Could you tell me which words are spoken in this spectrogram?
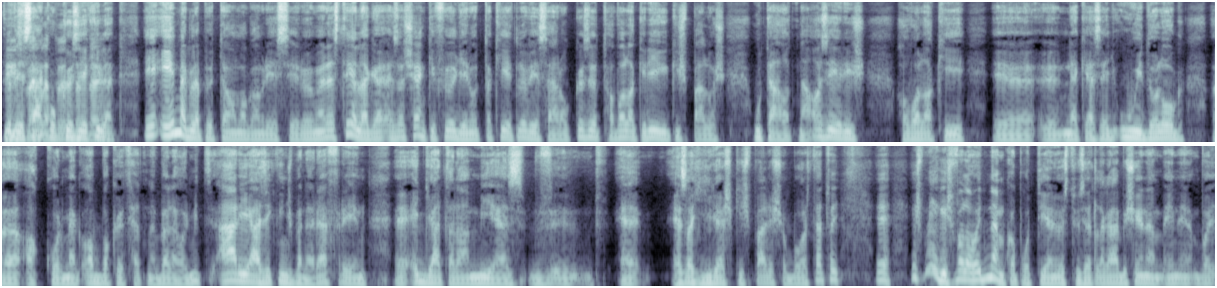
Lövészárkok közé ki meglepődtetek? lett. Én, én meglepődtem a magam részéről, mert ez tényleg, ez a senki földjén ott a két lövészárok között, ha valaki régi kispálos utálhatná azért is, ha valakinek ez egy új dolog, akkor meg abba köthetne bele, hogy mit áriázik, nincs benne refrén, egyáltalán mi ez, e- ez a híres kispál és a borz. Tehát, hogy, ö, és mégis valahogy nem kapott ilyen ösztüzet, legalábbis én nem, én, vagy,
